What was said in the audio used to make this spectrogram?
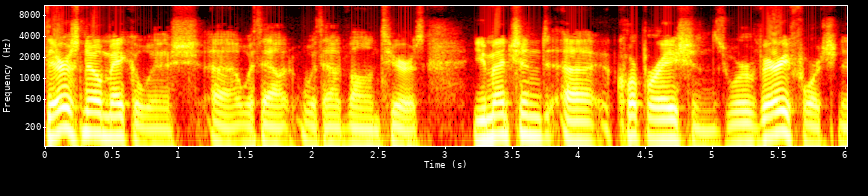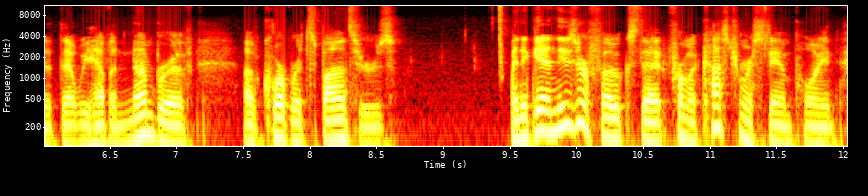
there's no Make a Wish uh, without without volunteers. You mentioned uh, corporations. We're very fortunate that we have a number of of corporate sponsors, and again, these are folks that, from a customer standpoint,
